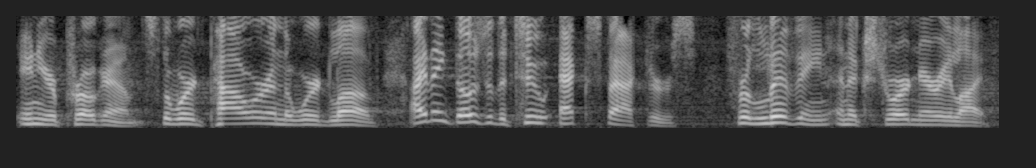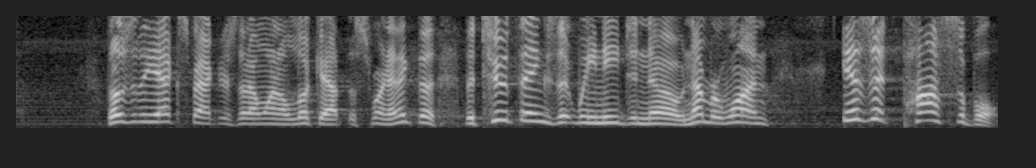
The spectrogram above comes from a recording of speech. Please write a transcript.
in your program. It's the word power and the word love. I think those are the two X factors for living an extraordinary life. Those are the X factors that I want to look at this morning. I think the, the two things that we need to know number one, is it possible?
